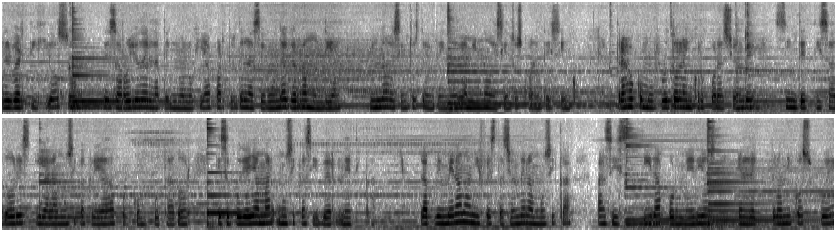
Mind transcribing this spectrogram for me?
El vertigioso desarrollo de la tecnología a partir de la Segunda Guerra Mundial, 1939 a 1945, trajo como fruto la incorporación de sintetizadores y a la música creada por computador, que se podía llamar música cibernética. La primera manifestación de la música asistida por medios electrónicos fue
